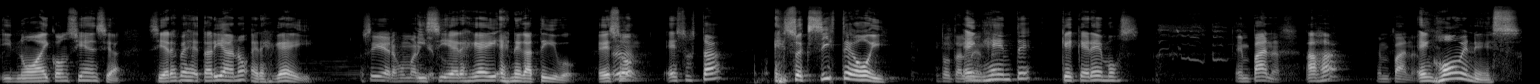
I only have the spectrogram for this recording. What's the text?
Y no hay conciencia. Si eres vegetariano, eres gay. Sí, eres un Y si eres gay, es negativo. Eso, Eh. eso está, eso existe hoy. Totalmente. En gente que queremos. En panas. Ajá. En panas. En jóvenes.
